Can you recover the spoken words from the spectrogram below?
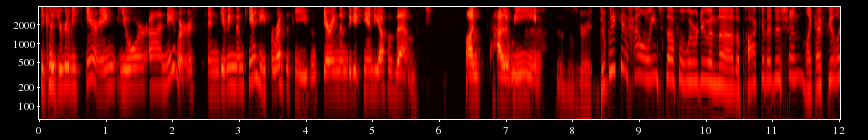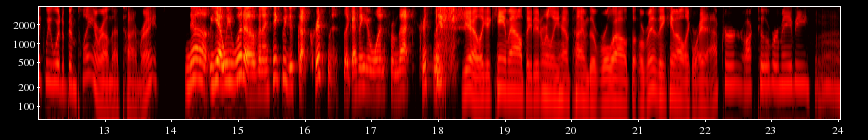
because you're going to be scaring your uh, neighbors and giving them candy for recipes and scaring them to get candy off of them on Halloween. This is great. Did we get Halloween stuff when we were doing uh, the Pocket Edition? Like I feel like we would have been playing around that time, right? No, yeah, we would have, and I think we just got Christmas. Like I think it went from that to Christmas. Yeah, like it came out. They didn't really have time to roll out, the, or maybe they came out like right after October, maybe. Uh,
